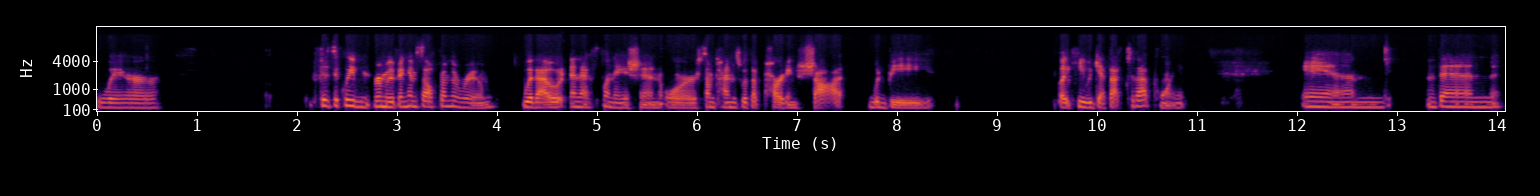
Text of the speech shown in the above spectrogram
where physically removing himself from the room without an explanation or sometimes with a parting shot would be like he would get that to that point and then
